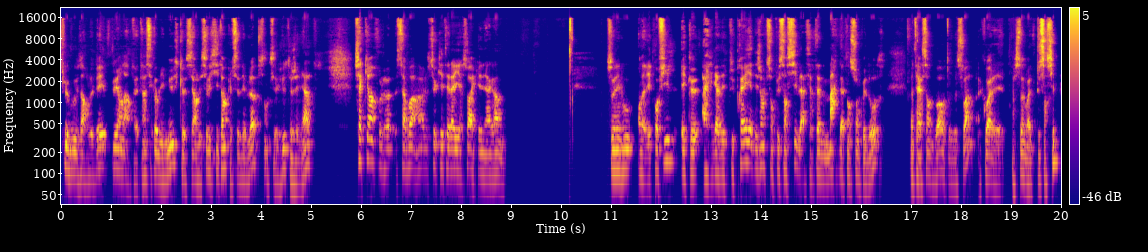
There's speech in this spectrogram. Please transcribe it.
plus vous en relevez, plus il y en a en fait. Hein. C'est comme les muscles, c'est en les sollicitant qu'elles se développent, donc c'est juste génial. Chacun, il faut le savoir, hein, ceux qui étaient là hier soir avec l'énéagramme, souvenez-vous, on a des profils, et que à regarder de plus près, il y a des gens qui sont plus sensibles à certaines marques d'attention que d'autres. Intéressant de voir autour de soi à quoi les personnes vont être plus sensibles.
